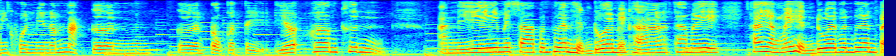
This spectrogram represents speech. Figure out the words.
มีคนมีน้ำหนักเกินเกินปกติ เยอะเพิ่มขึ้น อันนี้ไม่ทราบเพื่อนๆเห็นด้วยไหมคะ ถ้าไม่ถ้ายังไม่เห็นด้วยเพื่อนๆไป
